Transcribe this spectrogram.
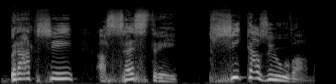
bratři a sestry, přikazuju vám.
